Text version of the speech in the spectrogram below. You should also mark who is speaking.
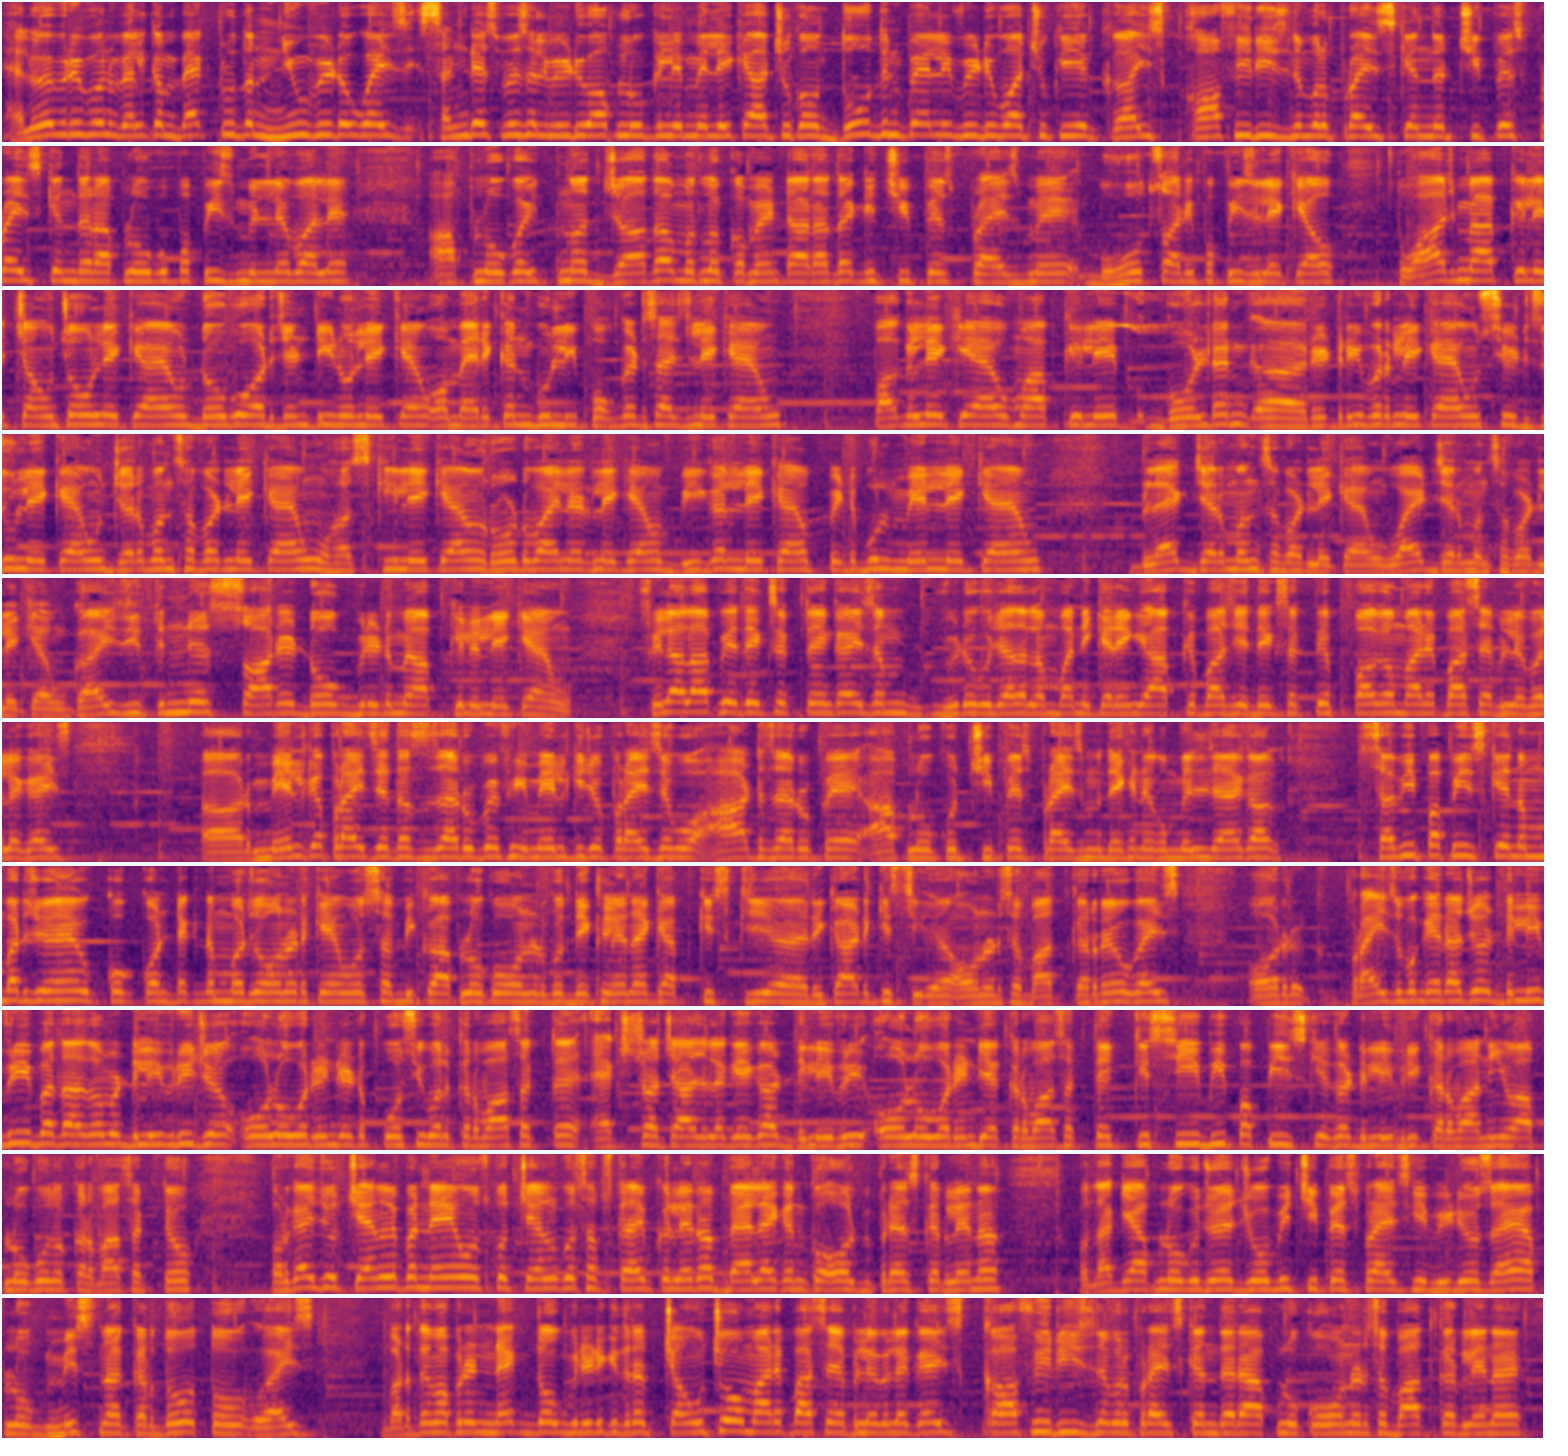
Speaker 1: Hello everyone welcome back to the new video guys Sunday special video आप लोगों के लिए मैं लेके आ चुका हूँ। दो दिन पहले वीडियो आ चुकी है गाइस काफ़ी रीजनेबल प्राइस के अंदर चीपेस्ट प्राइस के अंदर आप लोगों को पपीज़ मिलने वाले आप लोगों का इतना ज़्यादा मतलब कमेंट आ रहा था कि चीपेस्ट प्राइस में बहुत सारी पपीज़ लेके आओ। तो आज मैं आपके लिए चाऊ चाऊ लेके आया हूँ डोगो अर्जेंटिनो लेके आया हूँ अमेरिकन बुली पॉकेट साइज़ लेके आया हूँ। पग लेके आया हूँ मैं आपके लिए गोल्डन रिट्रीवर लेके आया हूँ सिडजू लेके आया हूँ जर्मन सफ़र लेके आया हूँ हस्की लेके आया हूँ रोड वाइलर लेके आया हूँ बीगल लेके आया हूँ पिटबुल मेल लेके आया हूँ ब्लैक जर्मन सफ़र लेके आया हूँ व्हाइट जर्मन सफ़र लेके आया हूँ गाइज़ इतने सारे डॉग ब्रीड में आपके लिए लेके आया हूँ फ़िलहाल आप ये देख सकते हैं गाइज़ हम वीडियो को ज़्यादा लंबा नहीं करेंगे आपके पास ये देख सकते हैं पग हमारे पास अवेलेबल है गाइज़ और मेल का प्राइस है दस हज़ार रुपये फीमेल की जो प्राइस है वो आठ हज़ार रुपये। आप लोग को चीपेस्ट प्राइस में देखने को मिल जाएगा। सभी पपीज़ के नंबर जो है, को कॉन्टैक्ट नंबर जो ऑनर के हैं, वो सभी को आप लोग को ऑनर को देख लेना कि आप किस रिकार्ड किस ऑनर से बात कर रहे हो गाइज़ और प्राइस वगैरह जो डिलीवरी बता दो मैं डिलीवरी जो है ऑल ओवर इंडिया तो पॉसिबल करवा सकते हैं। एक्स्ट्रा चार्ज लगेगा डिलीवरी ऑल ओवर इंडिया करवा सकते हैं। किसी भी पपीज़ की अगर डिलीवरी करवानी हो, आप लोगों को तो करवा सकते हो। और गाइज़ जो चैनल पर नए हो, उसको चैनल को सब्सक्राइब कर लेना बेल आइकन को ऑल पे प्रेस कर लेना। और ताकि आप लोग जो है, जो भी चीपेस्ट प्राइस की वीडियोज़ आए, आप लोग मिस ना कर दो। तो गाइज़ बढ़ते हम अपने नेक डॉग ब्रीड की तरफ़। चाऊचो हमारे पास अवेलेबल है गाइज़ काफ़ी रीजनेबल प्राइस के अंदर आप लोग को ओनर से बात कर लेना है।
